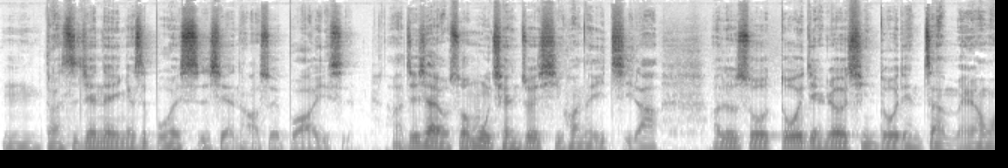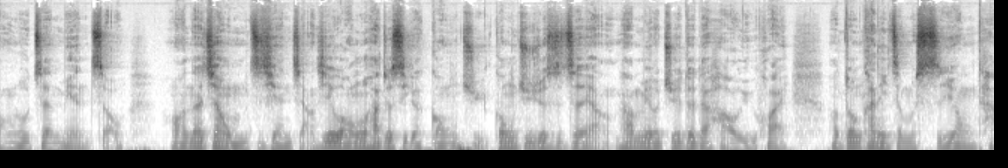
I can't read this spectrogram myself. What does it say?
嗯，短时间内应该是不会实现哈。所以不好意思啊。接下来有说目前最喜欢的一集啦，啊，就是说多一点热情，多一点赞美，让网络正面走。哦，那像我们之前讲，其实网络它就是一个工具，工具就是这样，它没有绝对的好与坏，哦，都看你怎么使用它。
